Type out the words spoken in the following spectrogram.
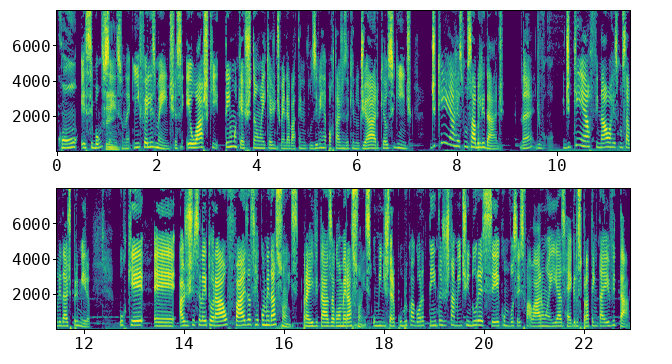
com esse bom Sim. senso, né? Infelizmente, assim, eu acho que tem uma questão aí que a gente vem debatendo, inclusive em reportagens aqui no diário, que é o seguinte: de quem é a responsabilidade, né? De, de quem é afinal a responsabilidade primeira? Porque é, a Justiça Eleitoral faz as recomendações para evitar as aglomerações. O Ministério Público agora tenta justamente endurecer, como vocês falaram aí, as regras para tentar evitar.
